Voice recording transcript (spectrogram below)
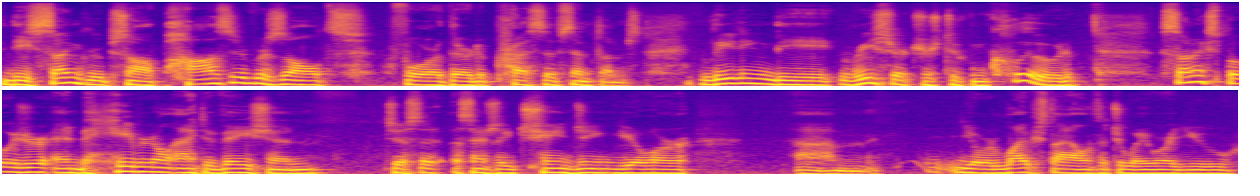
the sun group saw positive results for their depressive symptoms, leading the researchers to conclude sun exposure and behavioral activation just essentially changing your um, your lifestyle in such a way where you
